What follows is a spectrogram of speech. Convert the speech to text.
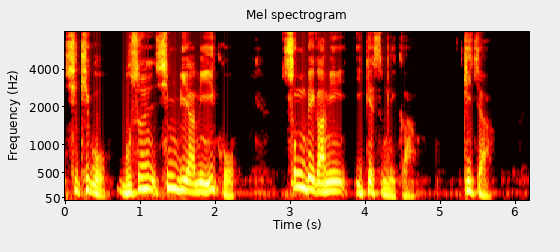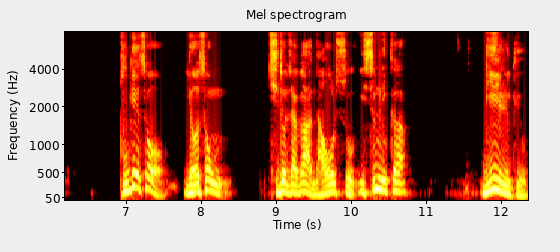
시키고 무슨 신비함이 있고 숭배감이 있겠습니까? 기자, 북에서 여성 지도자가 나올 수 있습니까? 리일규,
